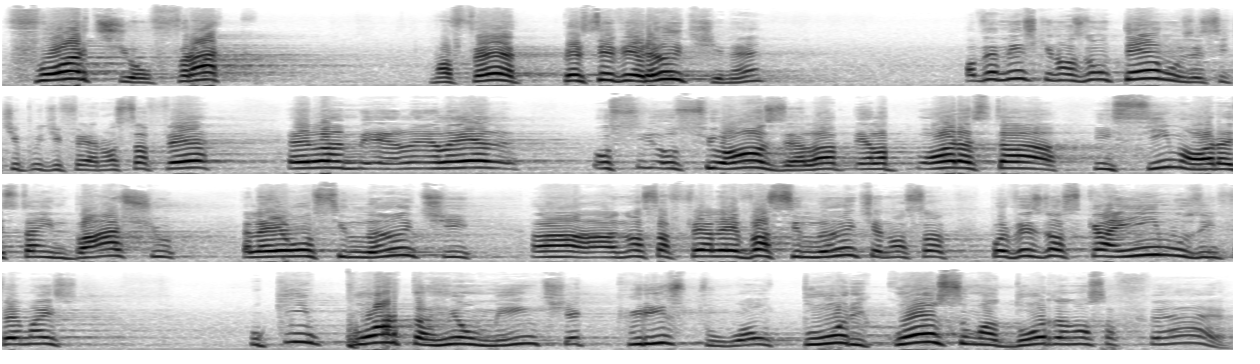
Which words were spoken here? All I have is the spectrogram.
forte ou fraca, uma fé perseverante, né? Obviamente que nós não temos esse tipo de fé. Nossa fé, ela, ela, ela é ociosa, ela, ela ora está em cima, ora está embaixo, ela é oscilante, a, a nossa fé é vacilante, a nossa, por vezes nós caímos em fé, mas o que importa realmente é Cristo, o autor e consumador da nossa fé.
